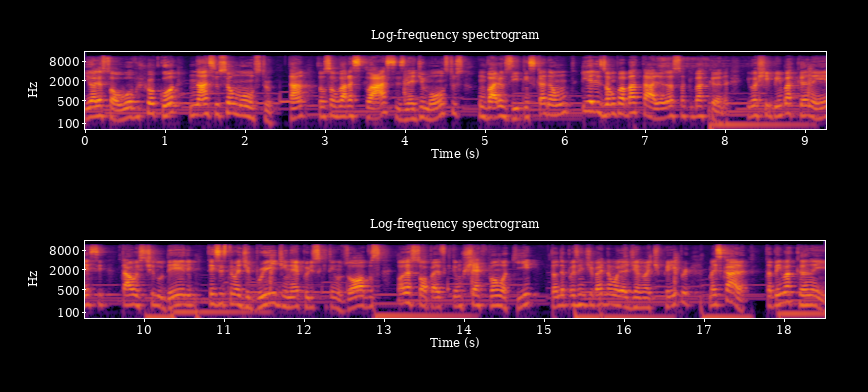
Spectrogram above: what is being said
E olha só, o ovo chocou, nasce o seu monstro, tá? Então são várias classes, né, de monstros, com vários itens cada um, e eles vão pra batalha, olha só que bacana. Eu achei bem bacana esse, tá, o estilo dele, tem sistema de breeding, né, por isso que tem os ovos. Olha só, parece que tem um chefão aqui, então depois a gente vai dar uma olhadinha no white paper, mas cara, tá bem bacana aí,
